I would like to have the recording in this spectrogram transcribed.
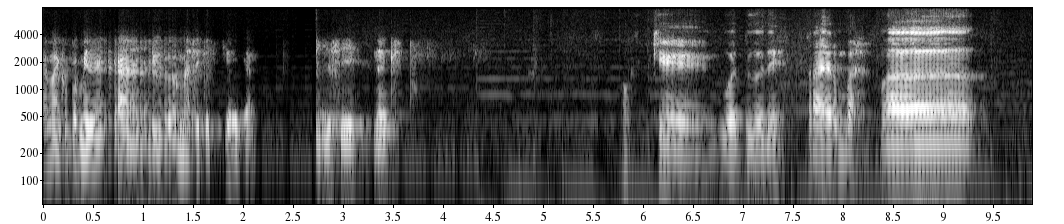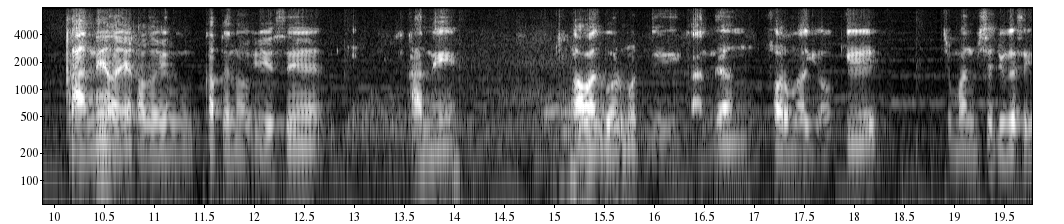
Karena kepemilikan juga masih kecil kan. Itu sih next Oke, buat dulu deh. Terakhir Mbah. Uh, Kane lah ya kalau yang Captain Obviousnya Kane lawan Bournemouth di kandang form lagi oke okay. cuman bisa juga sih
